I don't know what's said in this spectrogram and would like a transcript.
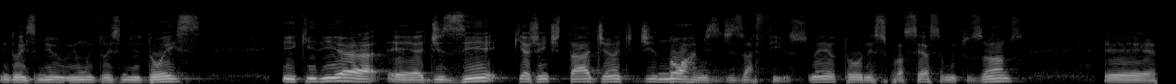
em 2001 e 2002, e queria é, dizer que a gente está diante de enormes desafios. Né? Eu estou nesse processo há muitos anos, é,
